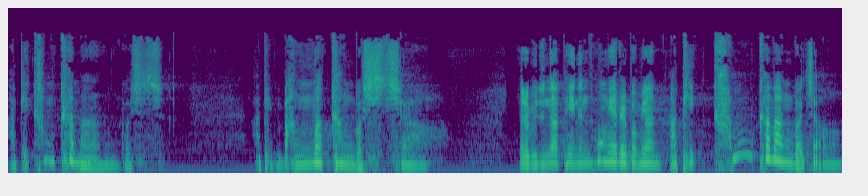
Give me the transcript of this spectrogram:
앞이 캄캄한 것이죠. 앞이 막막한 것이죠. 여러분 눈앞에 있는 홍해를 보면 앞이 캄캄한 거죠.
